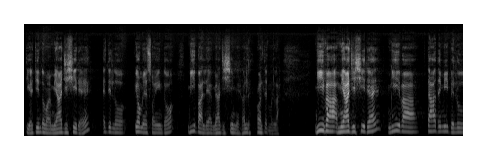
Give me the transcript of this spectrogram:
ဒီအတင်းတော်မှာအများကြီးရှိတယ်အဲ့ဒီလိုပြောမယ်ဆိုရင်တော့မိဘလည်းအများကြီးရှိမယ်ဟုတ်တယ်ဟုတ်တယ်မလားမိဘအများကြီးရှိတယ်မိဘတာသမီဘယ်လို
